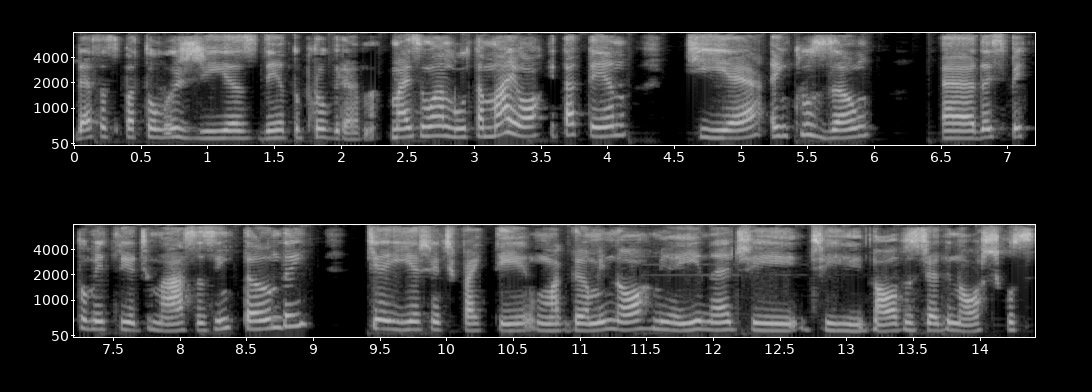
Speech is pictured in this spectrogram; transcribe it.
dessas patologias dentro do programa. Mas uma luta maior que está tendo, que é a inclusão é, da espectrometria de massas em tandem que aí a gente vai ter uma gama enorme aí, né, de, de novos diagnósticos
